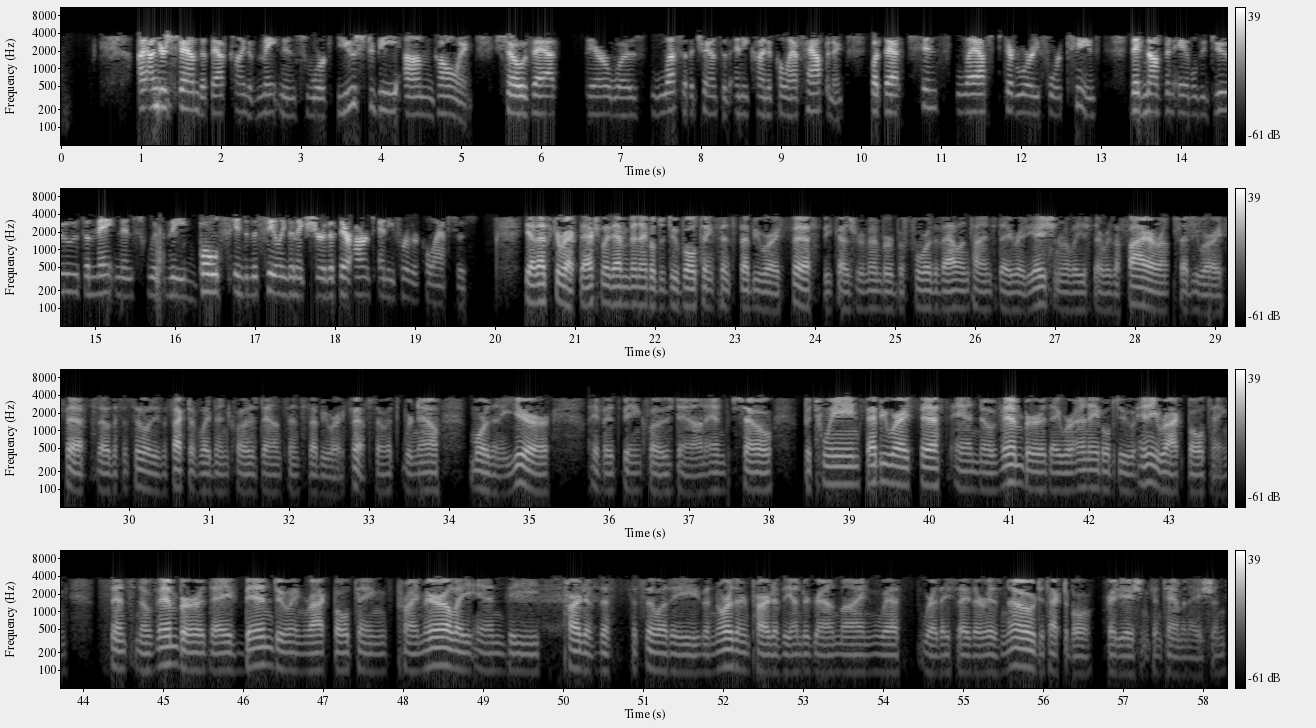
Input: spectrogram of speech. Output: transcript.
I understand that that kind of maintenance work used to be ongoing so that there was less of a chance of any kind of collapse happening, but that since last February 14th, they've not been able to do the maintenance with the bolts into the ceiling to make sure that there aren't any further collapses. Yeah, that's correct. Actually, they haven't been able to do bolting since February 5th because remember before the Valentine's Day radiation release, there was a fire on February 5th. So the facility's effectively been closed down since February 5th. So we're now more than a year if it's being closed down. And so between February 5th and November, they were unable to do any rock bolting. Since November, they've been doing rock bolting primarily in the part of the facility, the northern part of the underground mine with where they say there is no detectable radiation contamination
